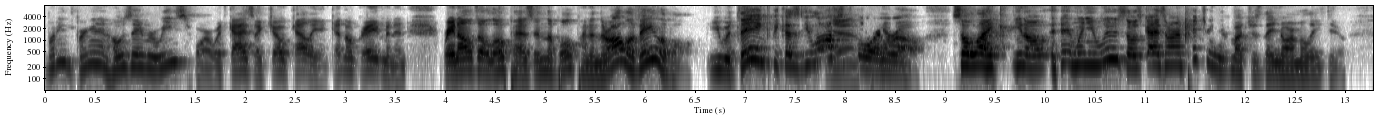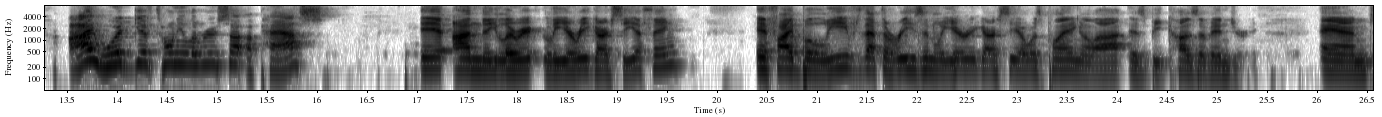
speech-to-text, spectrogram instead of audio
what are you bringing in Jose Ruiz for with guys like Joe Kelly and Kendall Graveman and Reynaldo Lopez in the bullpen, and they're all available. You would think because you lost yeah. four in a row. So, like, you know, and when you lose, those guys aren't pitching as much as they normally do. I would give Tony LaRussa a pass eh, on the Leury Garcia thing if I believed that the reason Leury Garcia was playing a lot is because of injury. And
